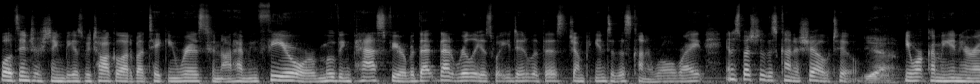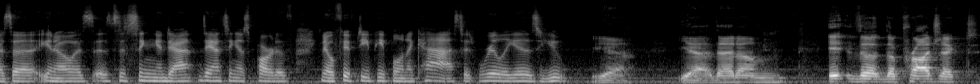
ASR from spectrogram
Well, it's interesting because we talk a lot about taking risks and not having fear or moving past fear, but that, that really is what you did with this, jumping into this kind of role, right? And especially this kind of show too. Yeah. You weren't coming in here as a, you know, as, as singing and da- dancing as part of, you know, 50 people in a cast. It really is you. Yeah, yeah. That um, it the the project.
